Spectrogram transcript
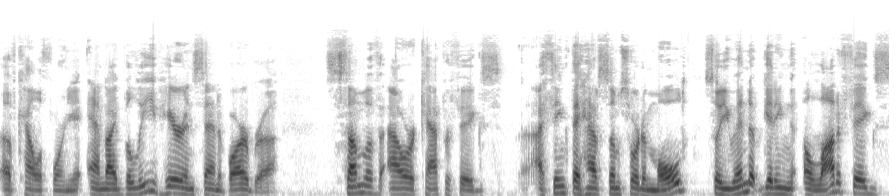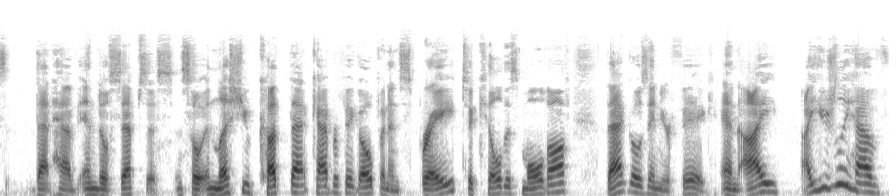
of california and i believe here in santa barbara some of our caprifigs I think they have some sort of mold. So you end up getting a lot of figs that have endosepsis. And so unless you cut that caprifig open and spray to kill this mold off, that goes in your fig. And I I usually have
